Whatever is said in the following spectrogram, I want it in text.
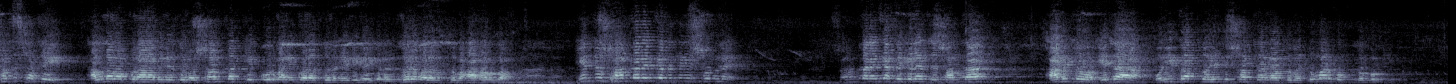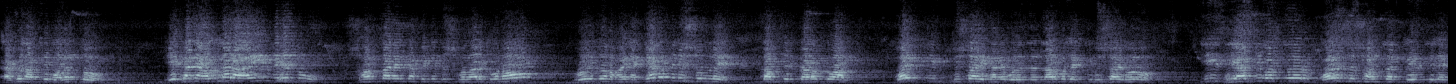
সাথে সাথে আল্লাহ রাব্বুল আলামিনের জন্য সন্তানকে কোরবানি করার জন্য রেডি হয়ে গেলেন। জোরে বলেন, সুবহানাল্লাহ। কিন্তু সন্তানের কাছে তিনি শুনলেন। সন্তানের কাছে গেলেন যে, সন্তান, আমি তো এটা অহিপ্রাপ্ত হয়েছে শব্দের মাধ্যমে, তোমার বক্তব্য কি? এখন আপনি বলেন তো, এখানে আল্লাহর আইন যেহেতু, সন্তানের কাছে কিন্তু শোনার কোনো প্রয়োজন হয় না। কেন তিনি শুনলেন? তাফসির কারকগণ কয়েকটি বিষয় এখানে বলেছেন। তার মধ্যে একটি বিষয় হলো, তিনি ছিয়াশি বছর বয়সে সন্তান পেয়েছিলেন,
